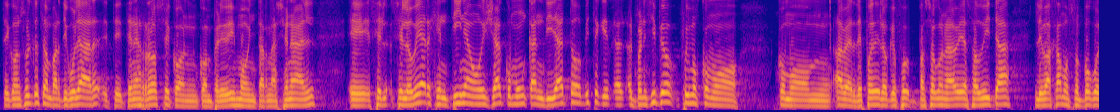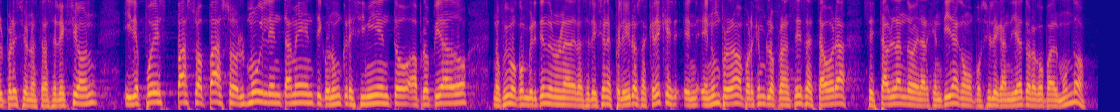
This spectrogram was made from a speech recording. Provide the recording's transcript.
Te consulto esto en particular, eh, tenés roce con, periodismo internacional. Eh, se, lo ve a Argentina hoy ya como un candidato? Viste que al principio fuimos como como, mm, a ver, después de lo que pasó con Arabia Saudita, le bajamos un poco el precio de nuestra selección y después, paso a paso, muy lentamente y con un crecimiento apropiado, nos fuimos convirtiendo en una de las selecciones peligrosas. ¿Crees que en, un programa, por ejemplo, francés, hasta ahora se está hablando de la Argentina como posible candidato a la Copa del Mundo?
